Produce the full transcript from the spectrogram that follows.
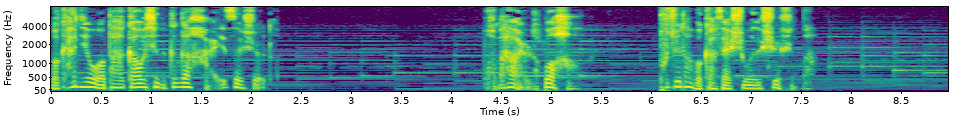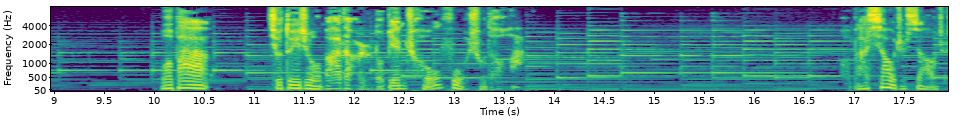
我看见我爸高兴的跟个孩子似的。我妈耳朵不好，不知道我刚才说的是什么。我爸就对着我妈的耳朵边重复我说的话。他笑着笑着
